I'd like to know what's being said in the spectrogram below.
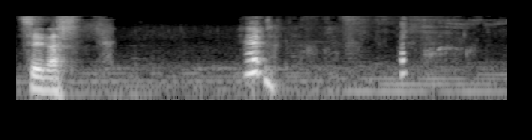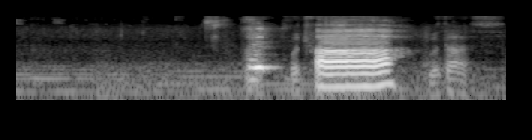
say nothing. What's wrong Uh, with us?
